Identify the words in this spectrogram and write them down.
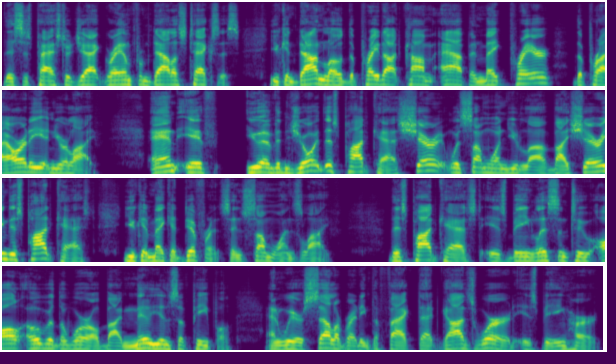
This is Pastor Jack Graham from Dallas, Texas. You can download the Pray.com app and make prayer the priority in your life. And if you have enjoyed this podcast, share it with someone you love. By sharing this podcast, you can make a difference in someone's life. This podcast is being listened to all over the world by millions of people, and we are celebrating the fact that God's Word is being heard.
